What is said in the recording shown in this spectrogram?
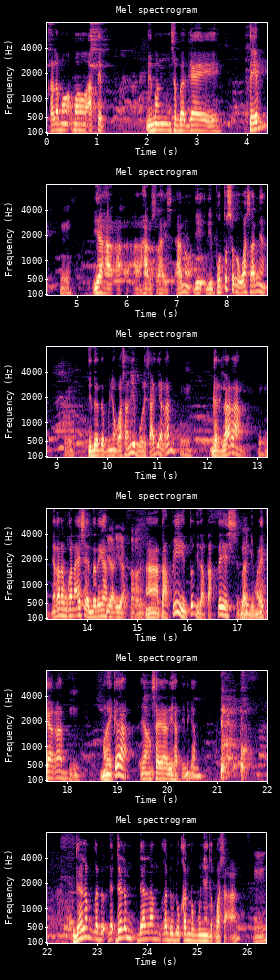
kalau mau mau aktif memang sebagai tim Hmm. ya ha- ha- haruslah anu di- diputus kekuasaannya. Tidak ada punya kuasanya boleh saja kan, Hmm. nggak dilarang. Ya karena bukan ASN tadi kan. Iya, iya. Heeh. Nah, tapi itu tidak taktis bagi mereka kan. Hmm. Mereka yang saya lihat ini kan dalam dalam dalam kedudukan mempunyai kekuasaan Hmm.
